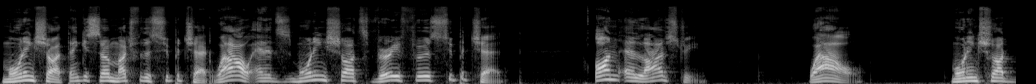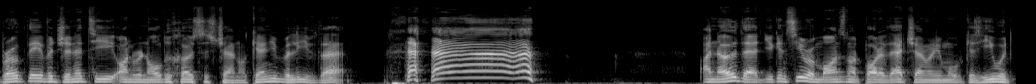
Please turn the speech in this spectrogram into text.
Morning Shot. Thank you so much for the super chat. Wow, and it's Morning Shot's very first super chat on a live stream. Wow. Morning Shot broke their virginity on Renaldo Gouws' channel. Can you believe that? I know that you can see Ramon's not part of that channel anymore because he would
